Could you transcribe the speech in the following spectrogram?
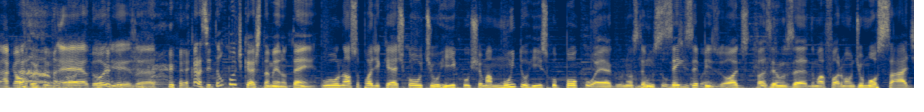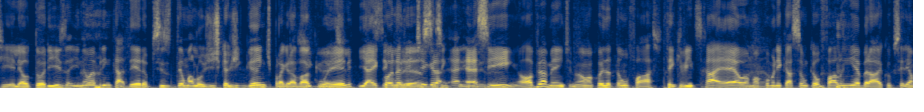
Ah, carro do rodízio. É, o do rodízio, é. Cara, você tem um podcast também, não tem? O nosso podcast com o tio Rico chama Muito Risco, Pouco Ego. Nós temos Muito seis Risco, episódios, fazemos é, de uma forma onde o Mossad ele autoriza e não é brincadeira, eu preciso ter uma logística gigante pra gravar com Gigante. ele. E aí quando a gente gra... é, é incríveis, sim, obviamente, não é uma coisa tão fácil. Tem que vir de Israel, é uma comunicação que eu falo em hebraico, que seria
